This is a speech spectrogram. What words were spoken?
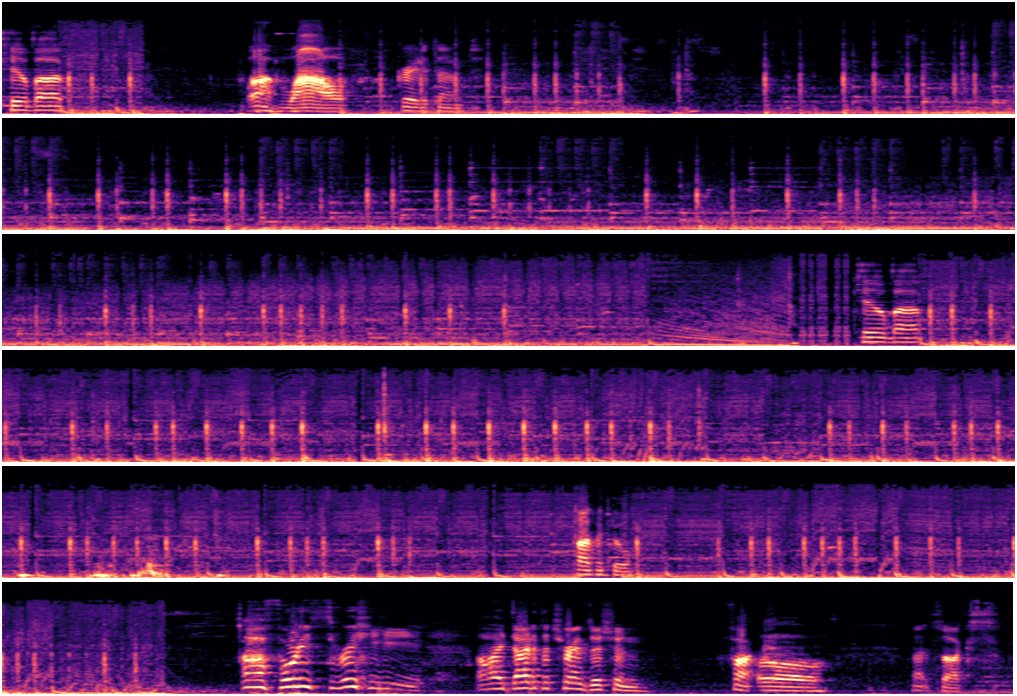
Killbot. Oh, ah, wow. Great attempt. Killbot. Cosmic Duel. Ah, 43! Oh, I died at the transition. Fuck. Oh. That sucks.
